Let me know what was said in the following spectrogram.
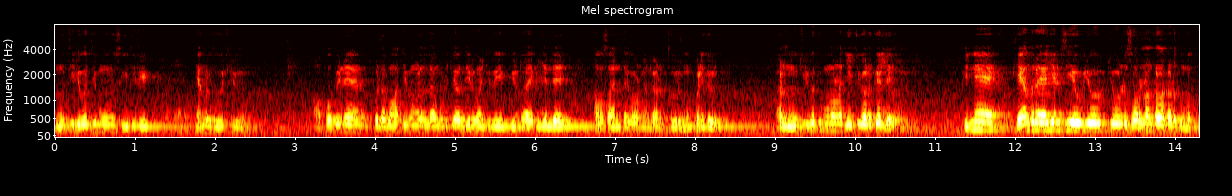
നൂറ്റി ഇരുപത്തി മൂന്ന് സീറ്റിൽ ഞങ്ങൾ തോറ്റിരുന്നു. അപ്പോൾ പിന്നെ ഇവിടെ മാധ്യമങ്ങളെല്ലാം കൂടി ചേർന്ന് തീരുമാനിച്ചത് പിണറായി വിജയന്റെ അവസാനത്തെ ഗവൺമെന്റാണ് തീർന്നു പണി തീർന്നു. കാരണം നൂറ്റി ഇരുപത്തി മൂന്നോളം ജയിച്ചു കിടക്കല്ലേ? പിന്നെ കേന്ദ്ര ഏജൻസിയെ ഉപയോഗിച്ചുകൊണ്ട് സ്വർണം കള്ളക്കടത്തും വന്നു.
